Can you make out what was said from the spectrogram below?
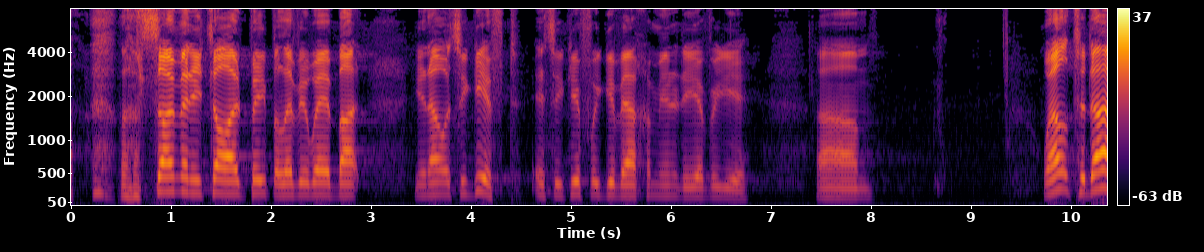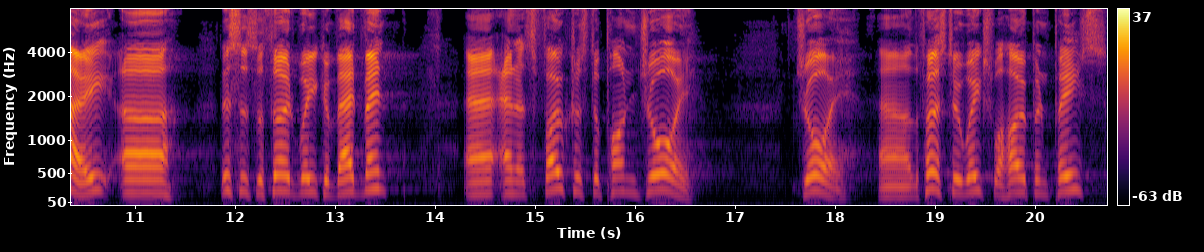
so many tired people everywhere, but you know, it's a gift. It's a gift we give our community every year. Um, well, today, uh, this is the third week of Advent, and, and it's focused upon joy. Joy. Uh, the first two weeks were hope and peace.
